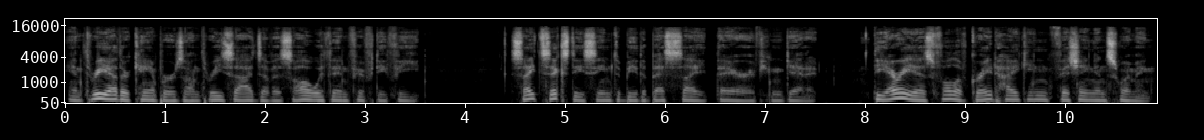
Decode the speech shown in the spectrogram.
and three other campers on three sides of us, all within 50 feet. Site 60 seemed to be the best site there if you can get it. The area is full of great hiking, fishing, and swimming.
